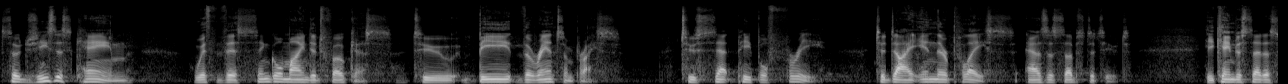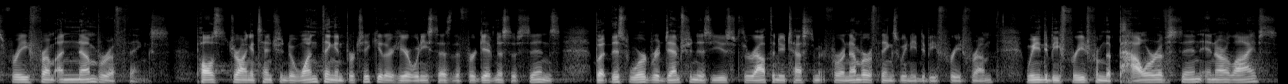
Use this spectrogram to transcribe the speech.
So Jesus came with this single-minded focus to be the ransom price, to set people free, to die in their place as a substitute. He came to set us free from a number of things. Paul's drawing attention to one thing in particular here when he says the forgiveness of sins. But this word redemption is used throughout the New Testament for a number of things we need to be freed from. We need to be freed from the power of sin in our lives.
